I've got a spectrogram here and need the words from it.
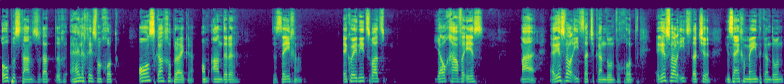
openstaan, zodat de Heilige Geest van God ons kan gebruiken om anderen te zegenen. Ik weet niet wat jouw gave is, maar er is wel iets dat je kan doen voor God. Er is wel iets dat je in zijn gemeente kan doen.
